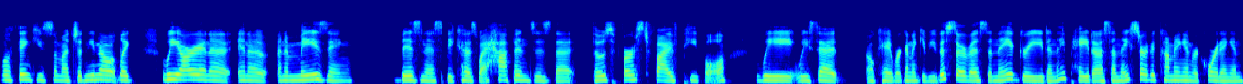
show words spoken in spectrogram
Well, thank you so much. And you know, like we are in a in a an amazing business because what happens is that those first five people, we we said, okay, we're going to give you this service, and they agreed, and they paid us, and they started coming and recording. And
